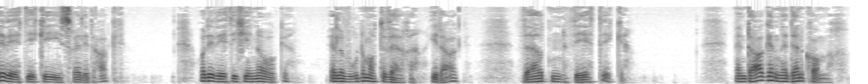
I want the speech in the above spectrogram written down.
Det vet de ikke i Israel i dag, og det vet de ikke i Norge, eller hvor det måtte være i dag. Verden vet det ikke. Men dagen den kommer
